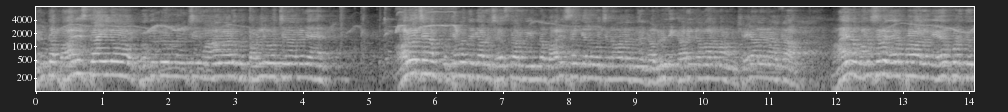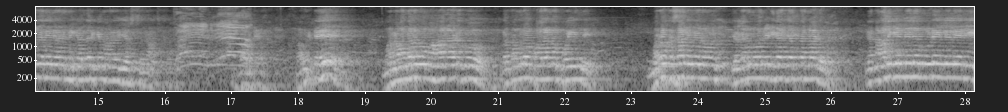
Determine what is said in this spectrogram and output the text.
ఎంత భారీ స్థాయిలో పొద్దుటూరు నుంచి మహానాడుకు తరలి వచ్చినారనే ఆలోచన ముఖ్యమంత్రి గారు చేస్తారు. ఇంత భారీ సంఖ్యలో వచ్చిన వాళ్ళకు అభివృద్ధి కార్యక్రమాలు మనం చేయాలని ఒక ఆయన మనసులో ఏర్పడాలని ఏర్పడుతుంది అని నేను మీకు అందరికీ మనవి చేస్తున్నాను కాబట్టి మనమందరం మహానాడుకు గతంలో పాలన పోయింది. మరొకసారి నేను జగన్మోహన్ రెడ్డి గారు చెప్తున్నాడు నేను నాలుగేళ్ళే మూడేళ్ళే అని.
